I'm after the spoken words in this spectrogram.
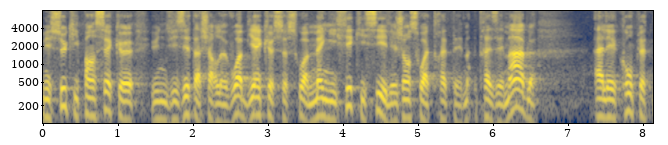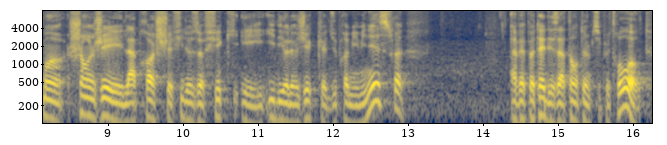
Mais ceux qui pensaient qu'une visite à Charlevoix, bien que ce soit magnifique ici et les gens soient très, très aimables, allait complètement changer l'approche philosophique et idéologique du premier ministre, avaient peut-être des attentes un petit peu trop hautes.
